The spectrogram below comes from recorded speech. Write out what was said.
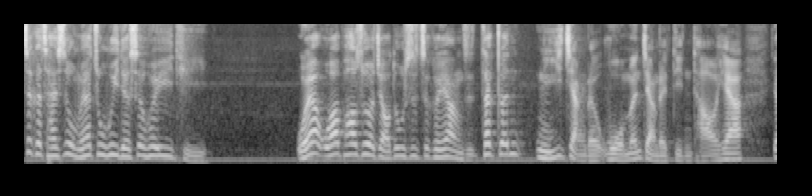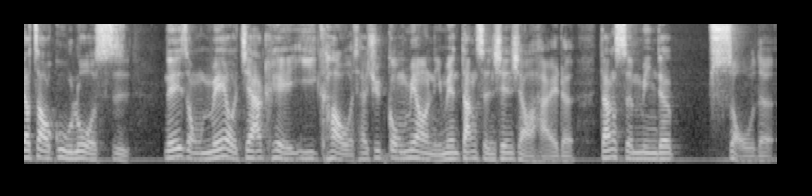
这个才是我们要注意的社会议题。我要我要抛出的角度是这个样子，在跟你讲的，我们讲的顶桃呀，要照顾弱势那一种没有家可以依靠，我才去宫庙里面当神仙小孩的，当神明的手的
